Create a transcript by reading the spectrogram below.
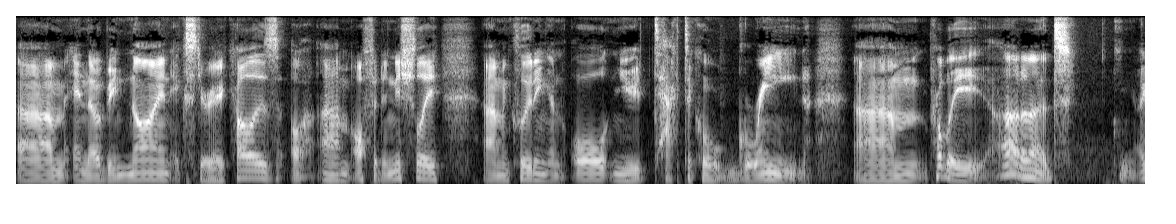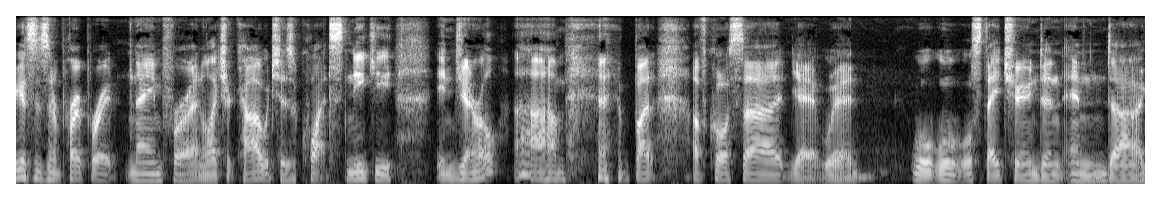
Um, and there would be nine exterior colors um, offered initially, um, including an all new tactical green. Um, probably, I don't know. It's I guess it's an appropriate name for an electric car, which is quite sneaky in general. Um, but of course, uh, yeah, we're we'll, we'll, we'll stay tuned and and uh,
